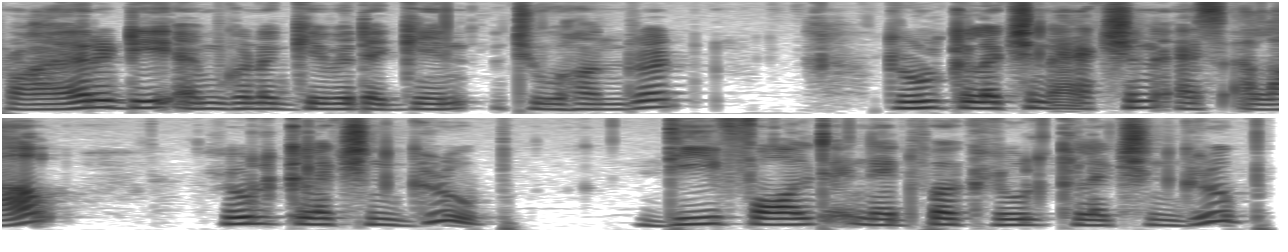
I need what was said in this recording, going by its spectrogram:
Priority, I'm going to give it again 200. Rule collection action as allow rule collection group, default network rule collection group.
